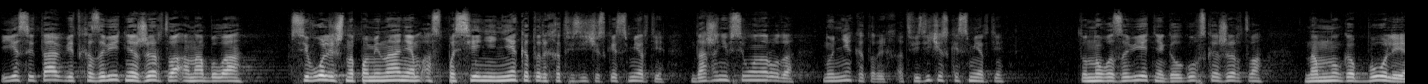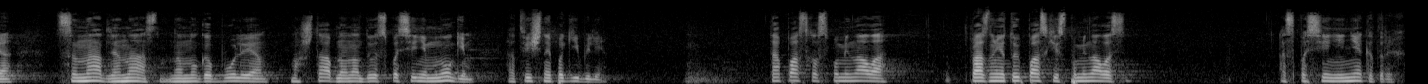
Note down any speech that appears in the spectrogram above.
И если та ветхозаветная жертва, она была всего лишь напоминанием о спасении некоторых от физической смерти, даже не всего народа, но некоторых от физической смерти, то новозаветная Голговская жертва намного более цена для нас, намного более масштабна, она дает спасение многим – от вечной погибели. Та Пасха вспоминала, празднование той Пасхи вспоминалось о спасении некоторых.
